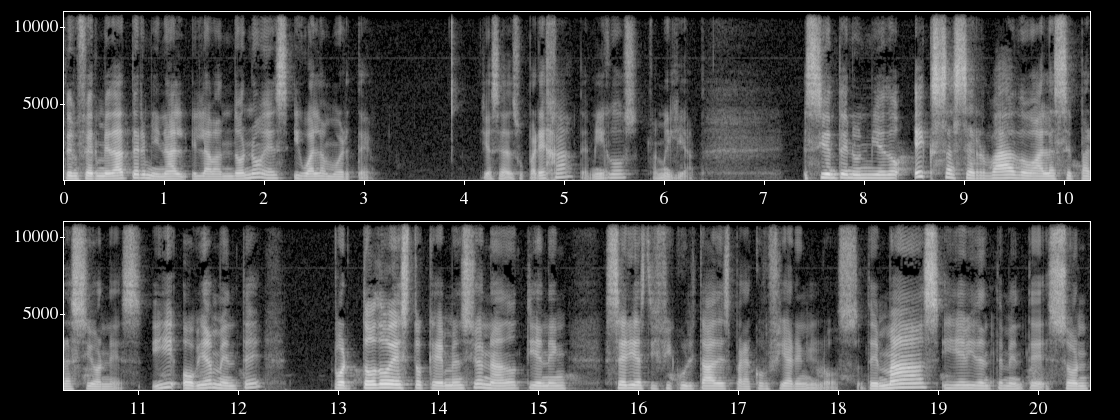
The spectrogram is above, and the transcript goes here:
de enfermedad terminal. El abandono es igual a muerte, ya sea de su pareja, de amigos, familia. Sienten un miedo exacerbado a las separaciones y obviamente por todo esto que he mencionado tienen serias dificultades para confiar en los demás y evidentemente son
